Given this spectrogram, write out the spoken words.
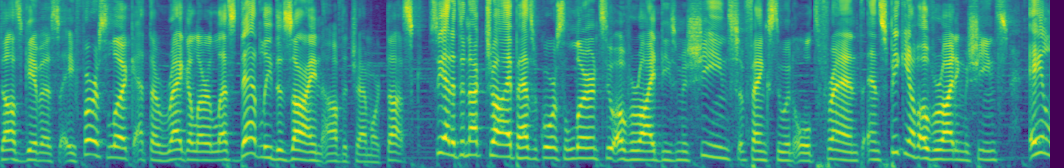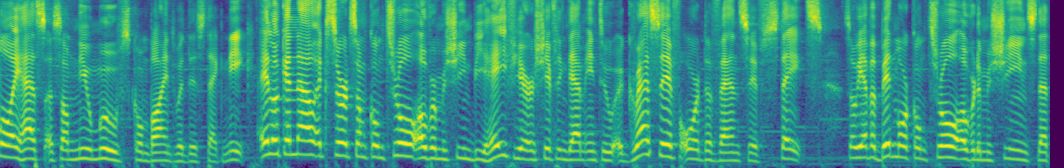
does give us a first look at the regular, less deadly design of the Tremor Tusk. So yeah, the Tenakth tribe has of course learned to override these machines thanks to an old friend. And speaking of overriding machines, Aloy has uh, some new moves combined with this technique. Aloy can now exert some control over machine behavior, shifting them into aggressive or defensive states. So we have a bit more control over the machines that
